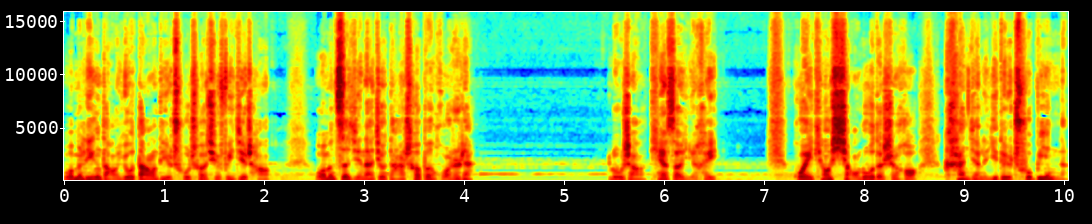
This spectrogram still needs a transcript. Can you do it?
我们领导由当地出车去飞机场，我们自己呢就打车奔火车站。路上天色已黑，过一条小路的时候，看见了一队出殡的。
